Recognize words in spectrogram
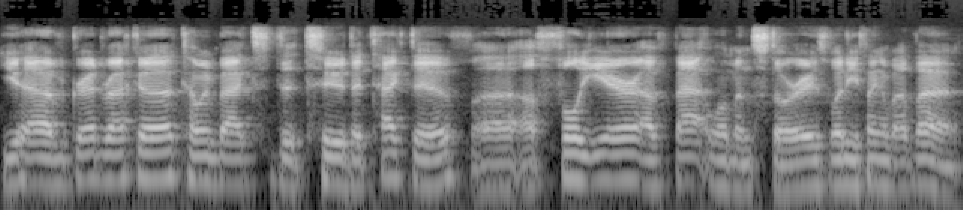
you have Greg Rucka coming back to, to Detective, uh, a full year of Batwoman stories. What do you think about that?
